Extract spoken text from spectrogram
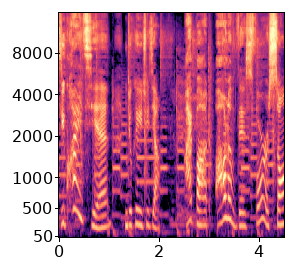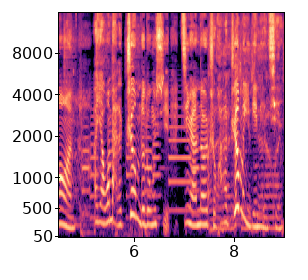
几块钱，你就可以去讲，I bought all of this for a song。哎呀，我买了这么多东西，竟然呢只花了这么一点点钱，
